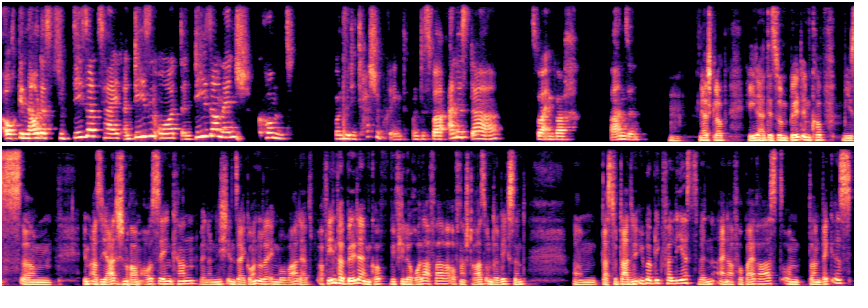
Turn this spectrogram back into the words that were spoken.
auch genau, dass zu dieser Zeit, an diesem Ort, dann dieser Mensch kommt und mir die Tasche bringt. Und es war alles da. Es war einfach Wahnsinn. Mhm. Ja, ich glaube, jeder hat jetzt so ein Bild im Kopf, wie es ähm, im asiatischen Raum aussehen kann, wenn er nicht in Saigon oder irgendwo war. Der hat auf jeden Fall Bilder im Kopf, wie viele Rollerfahrer auf einer Straße unterwegs sind. Ähm, dass du da den Überblick verlierst, wenn einer vorbeirast und dann weg ist.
